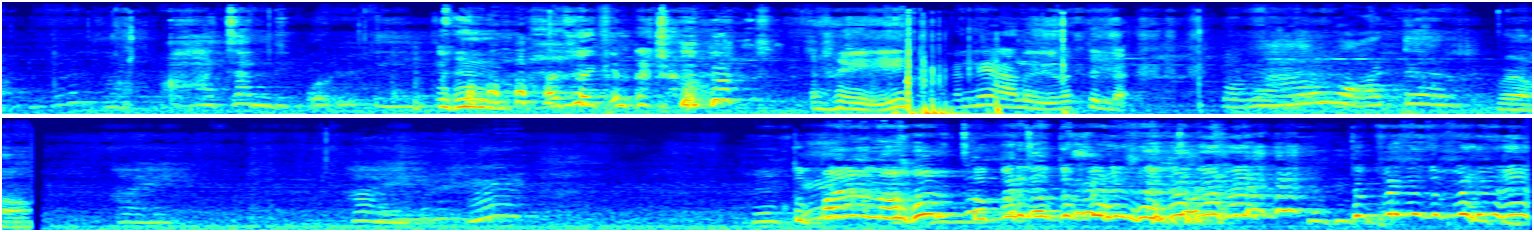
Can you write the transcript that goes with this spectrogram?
ഏയ് ഞാനല്ലേ ആൾ ഇടത്തില്ല വാട്ടർ വേണോ? തുപ്പാനാണോ തുപ്പരുത് തുപ്പരുത്. തുപ്പരുത് തുപ്പരുത്.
